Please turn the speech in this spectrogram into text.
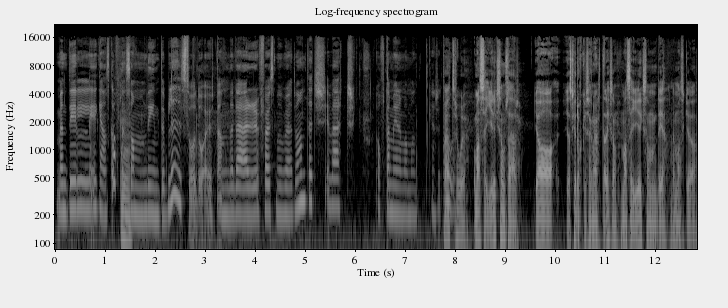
Men det är ganska ofta Mm. som det inte blir så då. Utan det där first mover advantage är värt ofta mer än vad man kanske Ja, tror. jag tror det. Och man säger liksom så här, ja, jag ska DocuSigna detta liksom. Man säger liksom det när man ska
